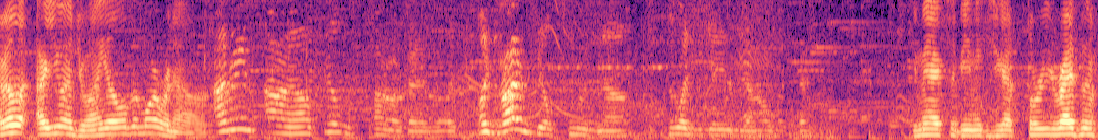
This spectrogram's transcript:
I feel like- are you enjoying it a little bit more or no? I mean, I don't know, it feels, I don't okay, but like, like the driving feels smooth now. Just like the game in general. But, yeah. You may actually beat me because you got three reds in a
